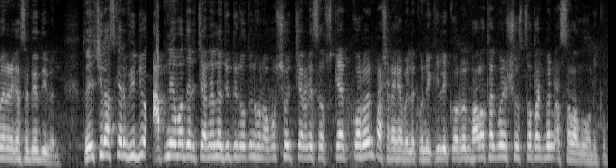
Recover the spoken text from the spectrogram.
ম্যানের কাছে দিয়ে দিবেন। তো এই ছিল আজকের ভিডিও। আপনি আমাদের চ্যানেলে যদি নতুন হন, অবশ্যই চ্যানেলে সাবস্ক্রাইব করবেন, পাশে রাখা বেলাকনে ক্লিক করবেন। ভালো থাকবেন, সুস্থ থাকবেন। আসসালামু আলাইকুম।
